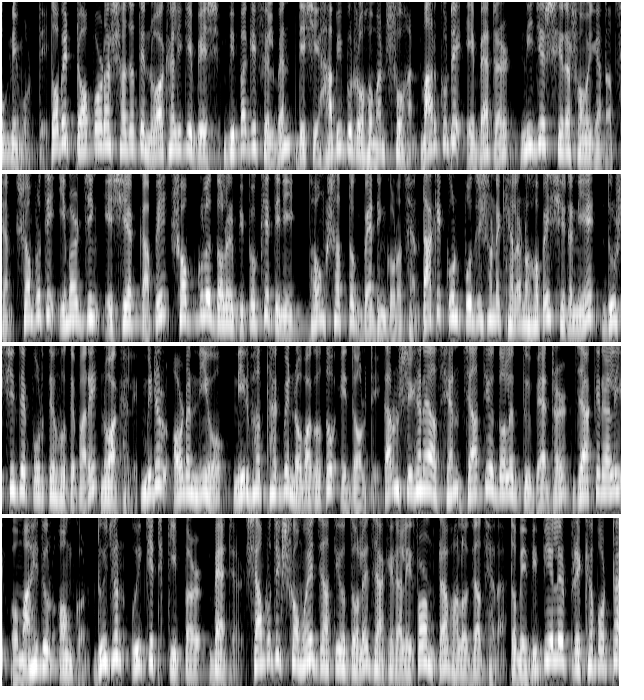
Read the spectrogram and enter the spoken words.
অগ্নিমূর্তি। তবে টপ অর্ডার সাজাতে নোয়াখালীকে বেশ বিপাকে ফেলবেন দেশি হাবিবুর রহমান সোহান। মার্কুটে এ ব্যাটার নিজের সেরা সময় কাটাচ্ছেন। সম্প্রতি ইমার্জিং এশিয়া কাপে সবগুলো দলের বিপক্ষে তিনি ধ্বংসাত্মক ব্যাটিং করেছেন। তাকে কোন পজিশনে খেলানো হবে সেটা নিয়ে দুশ্চিন্তে পড়তে হতে পারে নোয়াখালী। মিডল অর্ডার নিয়েও নির্ভর থাকবে নবাগত এই দলটি। কারণ সেখানে আছেন জাতীয় দলের দুই ব্যাটার জাকের আলী ও মাহিদুল অঙ্কন। দুইজন উইকেট কিপার ব্যাটার। সাম্প্রতিক সময়ে জাতীয় দলে জাকের আলীর ফর্মটা ভালো যাচ্ছে না। তবে বিপিএল এর প্রেক্ষাপটটা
